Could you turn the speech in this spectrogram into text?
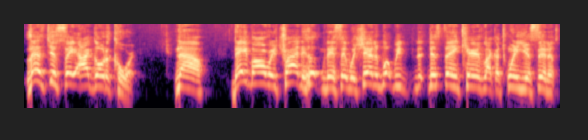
let's just say I go to court. Now, they've already tried to hook me. They say, well, Shannon, what we this thing carries like a 20-year sentence,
